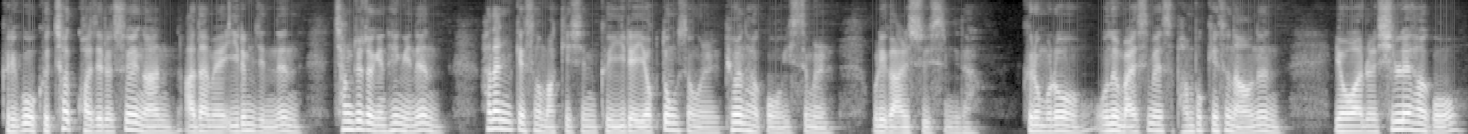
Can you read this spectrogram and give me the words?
그리고 그 첫 과제를 수행한 아담의 이름 짓는 창조적인 행위는 하나님께서 맡기신 그 일의 역동성을 표현하고 있음을 우리가 알 수 있습니다. 그러므로 오늘 말씀에서 반복해서 나오는 여호와를 신뢰하고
